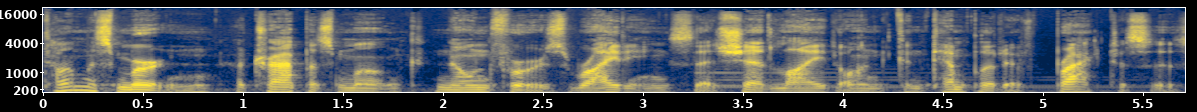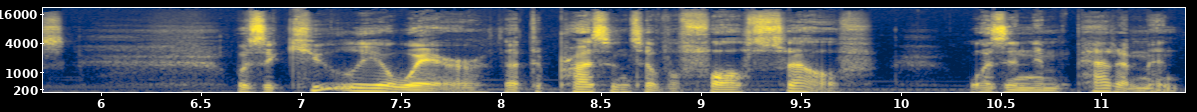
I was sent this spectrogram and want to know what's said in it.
Thomas Merton, a Trappist monk known for his writings that shed light on contemplative practices, was acutely aware that the presence of a false self was an impediment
